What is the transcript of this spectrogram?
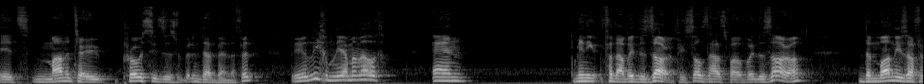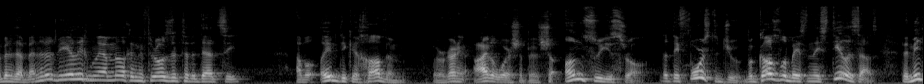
its monetary proceeds is forbidden to have benefit, and meaning for the Avodah Zarah, if he sells the house for Avodah Zarah, the money monies are forbidden to benefit, and he throws it to the Dead Sea. But regarding idol worshippers, Yisrael, that they force the Jew, the Goslo base, and they steal his house. Meet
